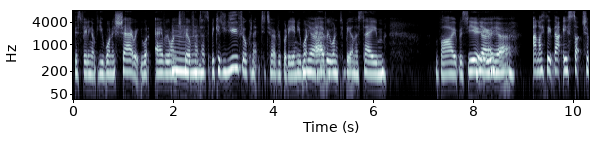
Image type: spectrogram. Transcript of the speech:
this feeling of you want to share it, you want everyone to feel mm. fantastic because you feel connected to everybody and you want Yeah. everyone to be on the same vibe as you. Yeah, yeah. And I think that is such a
